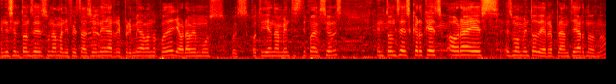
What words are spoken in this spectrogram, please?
En ese entonces una manifestación era reprimida a poder y ahora vemos pues cotidianamente este tipo de acciones entonces creo que es, ahora es, es momento de replantearnos ¿no?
